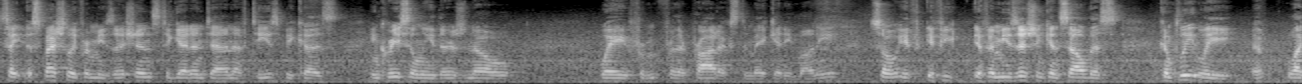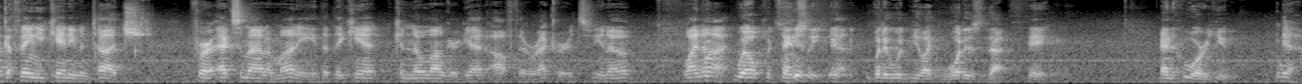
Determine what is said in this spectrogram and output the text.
say, especially for musicians to get into NFTs because increasingly there's no way for, for their products to make any money. So if, if you if a musician can sell this completely uh, like a thing you can't even touch for X amount of money that they can't can no longer get off their records, you know, why not? Well, potentially, Yeah. it- but it would be like, what is that thing, and who are you? yeah,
